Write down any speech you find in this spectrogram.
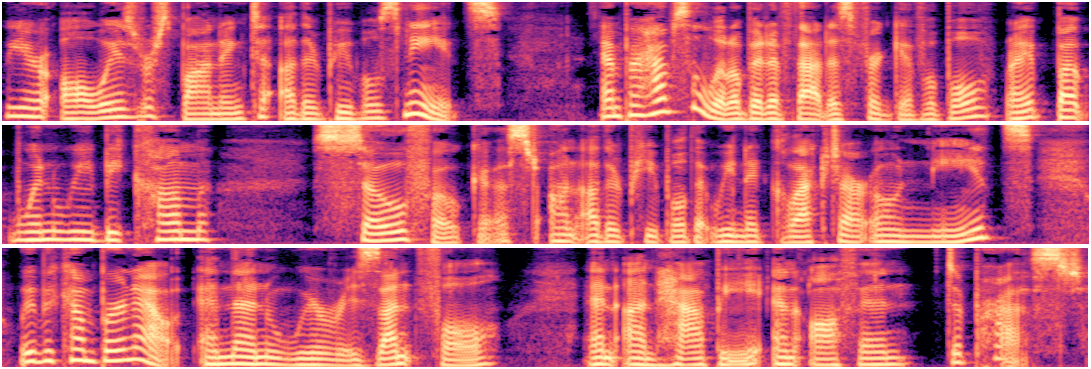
we are always responding to other people's needs. And perhaps a little bit of that is forgivable, right? But when we become so focused on other people that we neglect our own needs, we become burnout and then we're resentful and unhappy and often depressed.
